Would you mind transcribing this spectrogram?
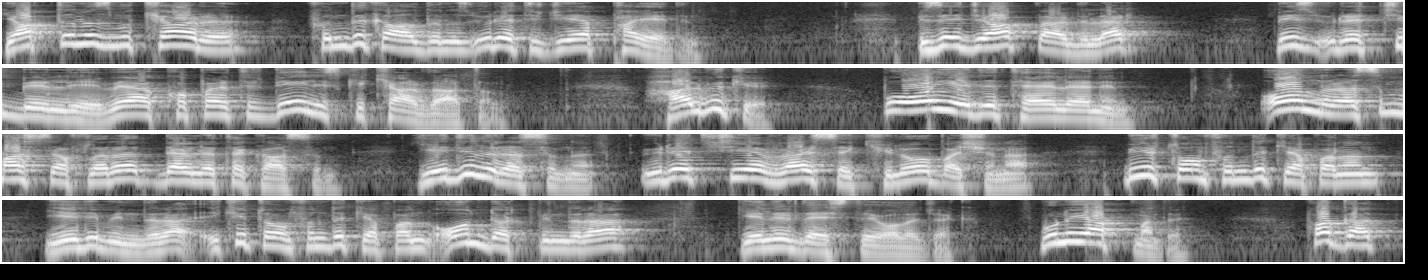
yaptığınız bu karı fındık aldığınız üreticiye pay edin. Bize cevap verdiler. Biz üretici birliği veya kooperatif değiliz ki kar dağıtalım. Halbuki bu 17 TL'nin 10 lirası masraflara devlete kalsın. 7 lirasını üreticiye verse kilo başına 1 ton fındık yapanın 7 bin lira, 2 ton fındık yapanın 14 bin lira gelir desteği olacak. Bunu yapmadı. Fakat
